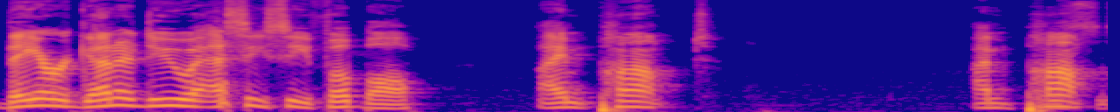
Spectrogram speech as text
They are gonna do SEC football. I'm pumped. I'm pumped.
